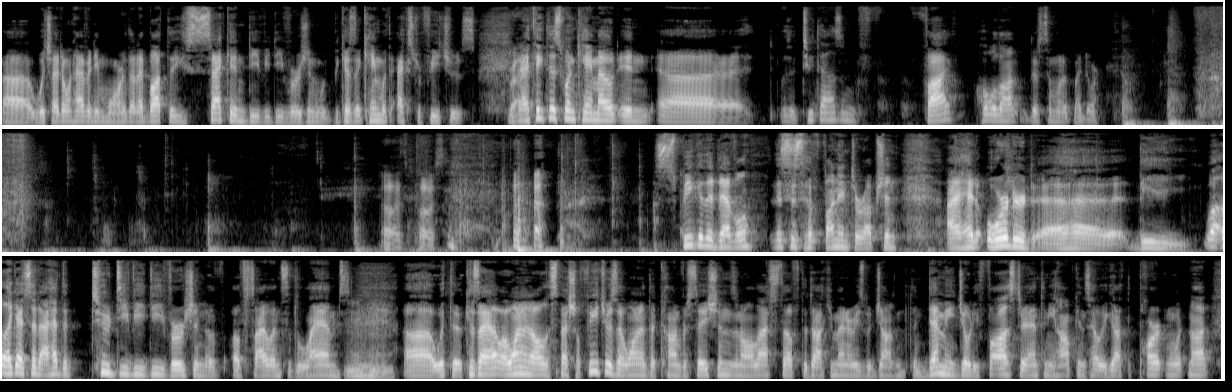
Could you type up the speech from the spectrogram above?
uh, which I don't have anymore. Then I bought the second DVD version because it came with extra features. And I think this one came out in, uh, was it 2005? Hold on, there's someone at my door. Oh, it's post. Speak of the devil. This is a fun interruption. I had ordered uh, the well, like I said, I had the two DVD version of, of Silence of the Lambs uh, with the because I, I wanted all the special features. I wanted the conversations and all that stuff, the documentaries with Jonathan Demme, Jodie Foster, Anthony Hopkins, how he got the part and whatnot.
